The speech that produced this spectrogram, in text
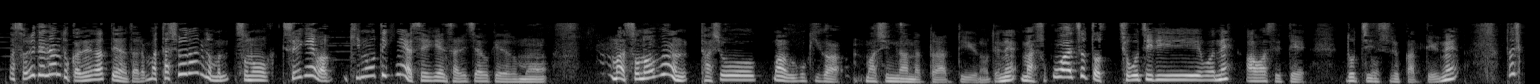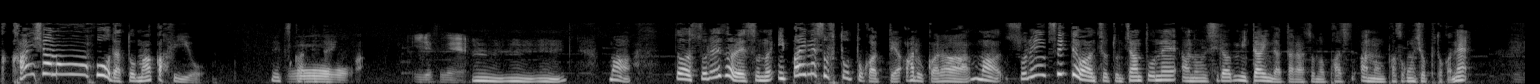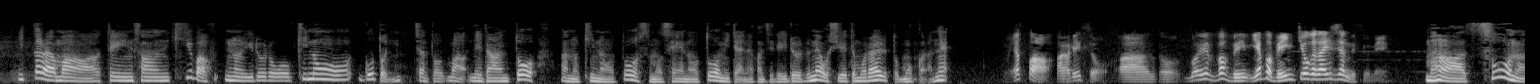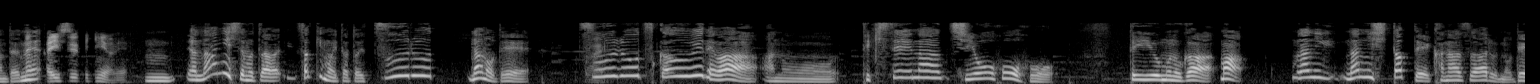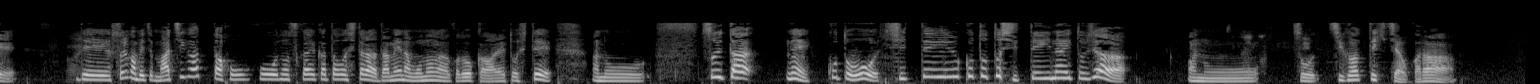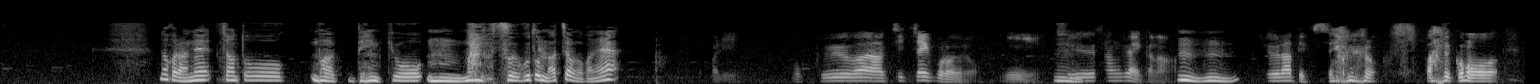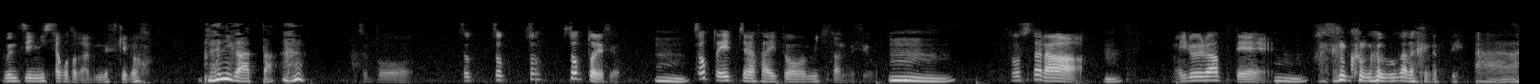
あ、それでなんとかね、なってんだったら、まあ多少なんでも、その制限は、機能的には制限されちゃうけれども、まあその分、多少、まあ動きがマシンなんだったらっていうのでね、まあそこはちょっと帳尻をね、合わせて、どっちにするかっていうね。確か会社の方だとマカフィーを、ね、使ってたりとか。いいですね。うんうんうん。まあ、だからそれぞれそのいっぱいねソフトとかってあるから、まあ、それについてはちょっとちゃんとね、あの、調べみたいんだったら、そのパス、あの、パソコンショップとかね、行ったら、らまあ、店員さんに聞けば、のいろいろ機能ごとに、ちゃんとまあ、値段と、あの、機能と、その性能と、みたいな感じでいろいろね、教えてもらえると思うからね。やっぱ、あれですよ。あの、まやっぱ、やっぱ勉強が大事なんですよね。まあ、そうなんだよね。最終的にはね。うん。いや、何にしてもさ、さっきも言った通り、ツールなので、ツールを使う上では、あの、適正な使用方法っていうものが、まあ、何、何にしたって必ずあるので、はい、で、それが別に間違った方法の使い方をしたらダメなものなのかどうかはあれとして、あの、そういったね、ことを知っていることと知っていないとじゃあ、あの、そう、違ってきちゃうから、だからね、ちゃんと、まあ、勉強、うん、まあ、そういうことになっちゃうのかね。やっぱり、僕はちっちゃい頃に、うん中3ぐらいかな。うんうん。いろいろあってちっちゃい頃のパソコンを文鎮にしたことがあるんですけど、何があった？ちょっと、ちょ、ちょ、ちょ、ちょっとですよ。うん。ちょっとエッチなサイトを見てたんですよ。うん。そしたら、うん。まあいろいろあってう、ん。パソコンが動かなくなって。あ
